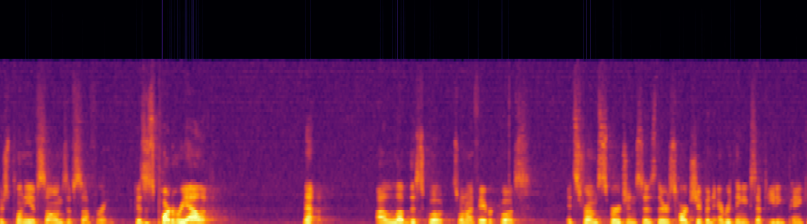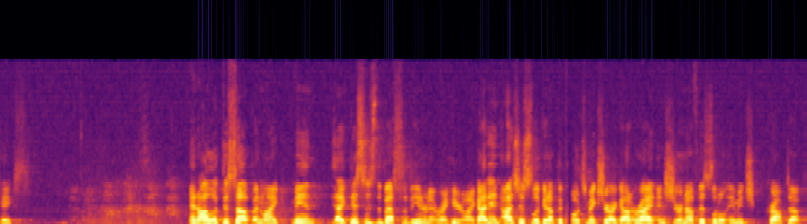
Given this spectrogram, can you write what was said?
there's plenty of songs of suffering because it's part of reality. Now, I love this quote. It's one of my favorite quotes. It's from Spurgeon. It says, There's hardship in everything except eating pancakes. and I looked this up and like, man, like this is the best of the internet right here. Like I didn't, I was just looking up the quote to make sure I got it right, and sure enough, this little image cropped up.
